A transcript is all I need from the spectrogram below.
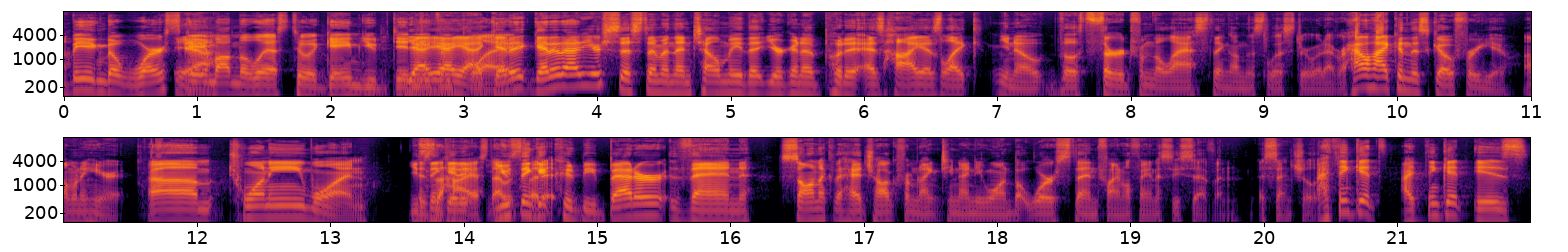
of being the worst Yeah. game on the list to a game you didn't yeah, yeah, yeah. play. Get it, get it out of your system, and then tell me that you're gonna put it as high as like you know the third from the last thing on this list or whatever. How high can this go for you? I want to hear it. Um, 21 You think it? you think put it could be better than Sonic the Hedgehog from 1991, but worse than Final Fantasy VII, essentially. I think it's. I think it is.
